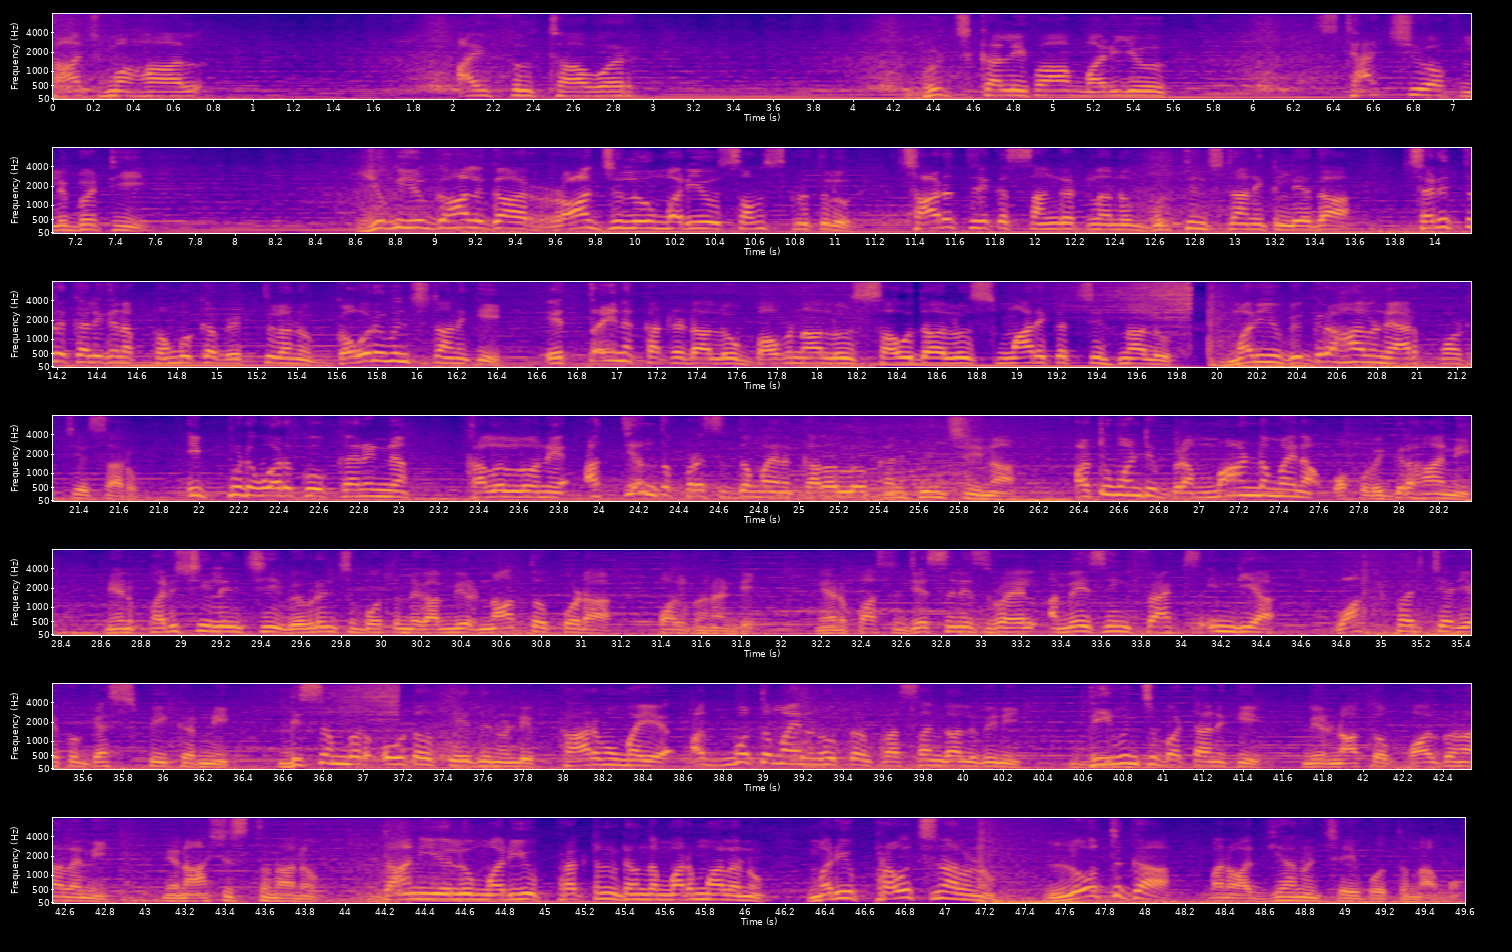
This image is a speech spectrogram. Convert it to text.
Taj Mahal Eiffel Tower Burj Khalifa మరియు statue of Liberty యుగ యుగాలుగా రాజులు మరియు సంస్కృతులు చారిత్రక సంఘటనలను గుర్తించడానికి లేదా చరిత్ర కలిగిన ప్రముఖ వ్యక్తులను గౌరవించడానికి ఎత్తైన కట్టడాలు భవనాలు సౌదాలు స్మారక చిహ్నాలు మరియు విగ్రహాలను ఏర్పాటు చేశారు. ఇప్పటి వరకు కనిన కళల్లోనే అత్యంత ప్రసిద్ధమైన కళల్లో కనిపించిన అటువంటి బ్రహ్మాండమైన ఒక విగ్రహాన్ని నేను పరిశీలించి వివరించబోతుండగా మీరు నాతో కూడా పాల్గొనండి. నేను pastor Jason Israel amazing facts India వాక్పరిచర్యకు guest స్పీకర్ని డిసెంబర్ ఒకటో తేదీ నుండి ప్రారంభమయ్యే అద్భుతమైన నూతన ప్రసంగాలు విని దీవించబట్టానికి మీరు నాతో పాల్గొనాలని నేను ఆశిస్తున్నాను. దానియలు మరియు ప్రకటన గ్రంథ మర్మాలను మరియు ప్రవచనాలను లోతుగా మనం అధ్యయనం చేయబోతున్నాము.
